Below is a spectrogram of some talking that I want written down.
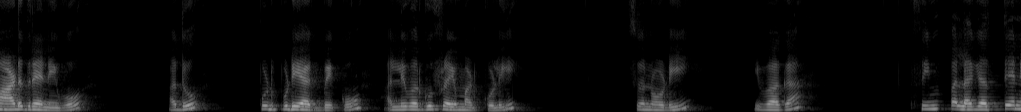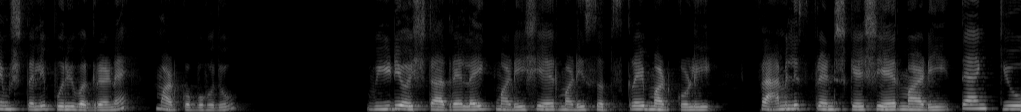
ಮಾಡಿದ್ರೆ ನೀವು ಅದು ಪುಡಿ ಪುಡಿ ಆಗಬೇಕು. ಅಲ್ಲಿವರೆಗೂ ಫ್ರೈ ಮಾಡ್ಕೊಳ್ಳಿ. ಸೊ ನೋಡಿ, ಇವಾಗ ಸಿಂಪಲ್ಲಾಗಿ ಹತ್ತೇ ನಿಮಿಷದಲ್ಲಿ ಪುರಿ ಒಗ್ಗರಣೆ ಮಾಡ್ಕೋಬಹುದು. ವಿಡಿಯೋ ಇಷ್ಟ ಆದರೆ ಲೈಕ್ ಮಾಡಿ ಶೇರ್ ಮಾಡಿ ಸಬ್ಸ್ಕ್ರೈಬ್ ಮಾಡ್ಕೊಳ್ಳಿ. ಫ್ಯಾಮಿಲೀಸ್ ಫ್ರೆಂಡ್ಸ್ಗೆ ಶೇರ್ ಮಾಡಿ. Thank you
